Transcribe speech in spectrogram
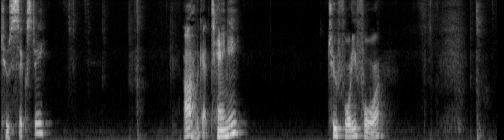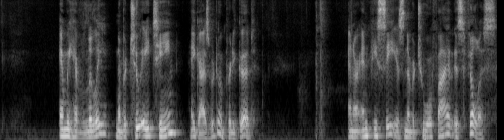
260. Oh, ah, we got Tangy, 244. And we have Lily, number 218. Hey guys, we're doing pretty good. And our NPC is number 205 is Phyllis.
